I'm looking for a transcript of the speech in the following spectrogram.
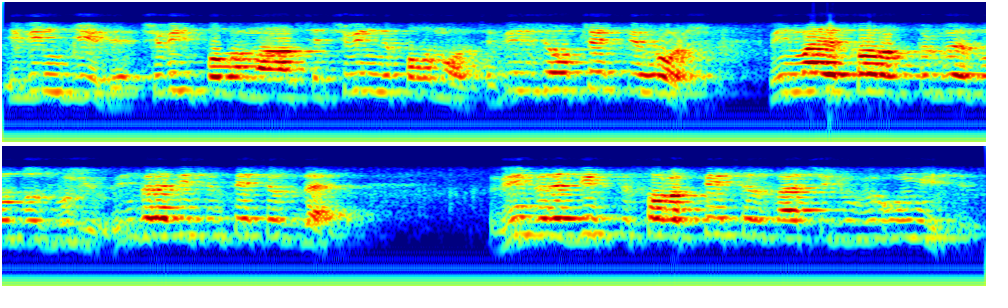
і він їде. Чи він поламався, чи він не поламався. Він взяв чисті гроші. Він має 40 приблизно дозволів. Він бере 8 тисяч в день. Він бере 240 тисяч, значить, у, місяць.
